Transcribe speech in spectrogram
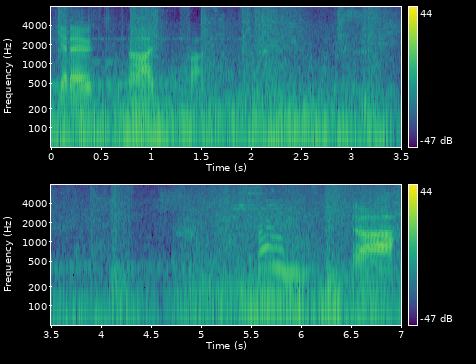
out, get out. Ah, fuck. Ah,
